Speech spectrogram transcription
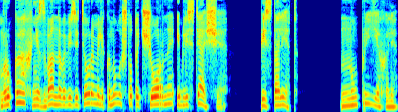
В руках незваного визитера мелькнуло что-то черное и блестящее. Пистолет. Ну, приехали.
